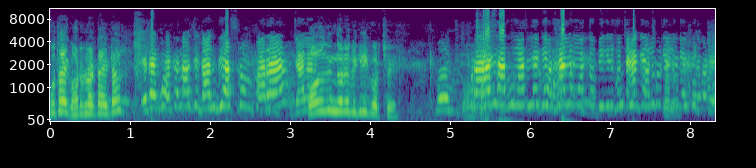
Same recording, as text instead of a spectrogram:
কোথায় ঘটনাটা এটা? এটা ঘটনা হচ্ছে গান্ধী আশ্রম পাড়ার। কতদিন ধরে বিক্রি করছে? প্রায় সাত মাস থেকে ভালো মতো বিক্রি করছে। আগে লুকিয়ে লুকিয়ে বিক্রি করছে।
